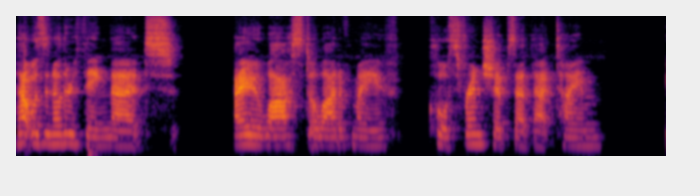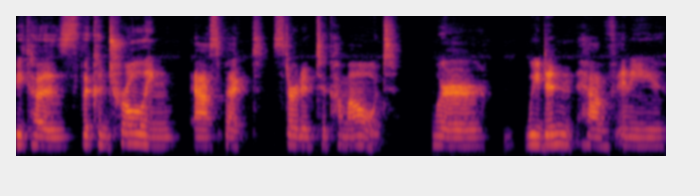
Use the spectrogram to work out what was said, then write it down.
that was another thing that i lost a lot of my close friendships at that time because the controlling aspect started to come out where we didn't have any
